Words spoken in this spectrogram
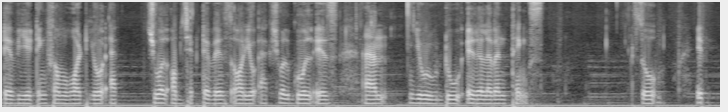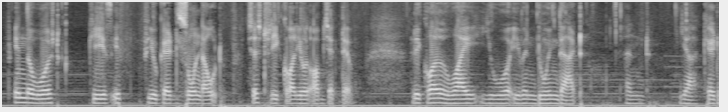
deviating from what your actual objective is or your actual goal is and you do irrelevant things. So if in the worst case if you get zoned out just recall your objective. Recall why you were even doing that. And yeah get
